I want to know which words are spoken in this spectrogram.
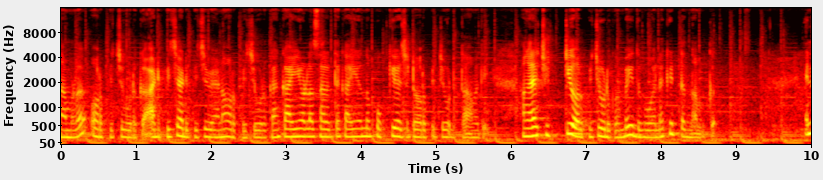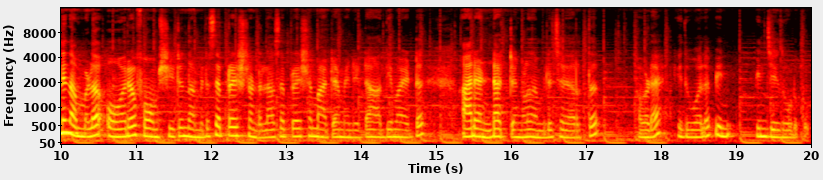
നമ്മൾ ഉറപ്പിച്ച് കൊടുക്കുക. അടുപ്പിച്ച് അടുപ്പിച്ച് വേണം ഉറപ്പിച്ച് കൊടുക്കാൻ. കൈയുള്ള സ്ഥലത്ത് കൈ ഒന്ന് പൊക്കി വെച്ചിട്ട് ഉറപ്പിച്ച് കൊടുത്താൽ മതി. അങ്ങനെ ചുറ്റി ഉറപ്പിച്ച് കൊടുക്കുമ്പോൾ ഇതുപോലെ കിട്ടും നമുക്ക്. ഇനി നമ്മൾ ഓരോ ഫോം ഷീറ്റും തമ്മിൽ സെപ്പറേഷൻ ഉണ്ടല്ലോ. ആ സെപ്പറേഷൻ മാറ്റാൻ വേണ്ടിയിട്ട് ആദ്യമായിട്ട് ആ രണ്ട് അറ്റങ്ങൾ തമ്മിൽ ചേർത്ത് അവിടെ ഇതുപോലെ പിൻ പിൻ ചെയ്ത് കൊടുക്കും.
